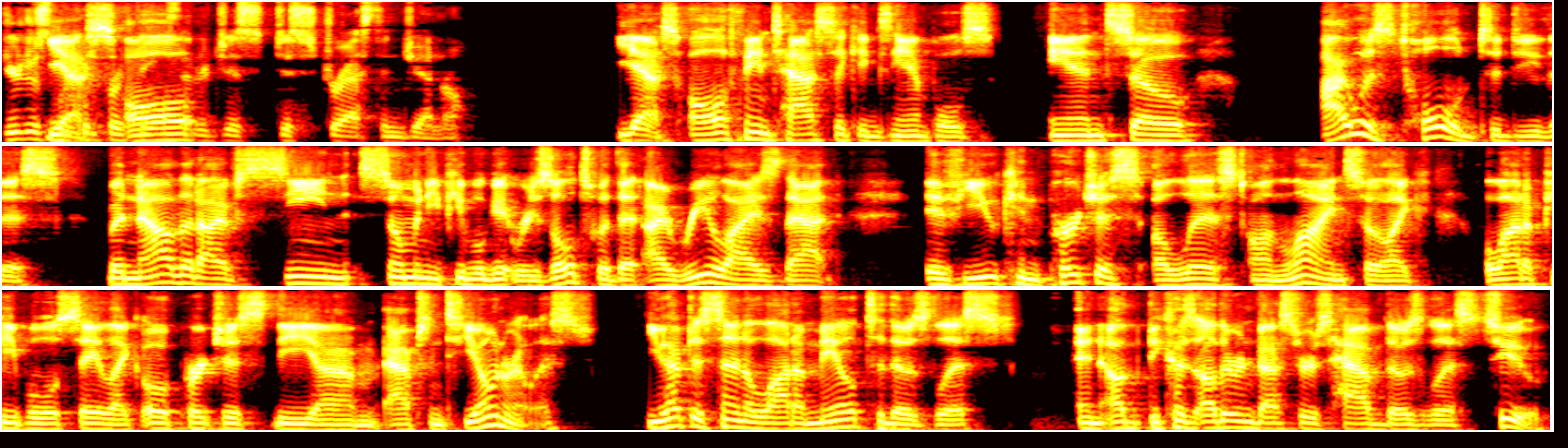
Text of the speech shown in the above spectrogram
You're just Yes, looking for all- things that are just distressed in general. Yes, all fantastic examples. And so I was told to do this, but now that I've seen so many people get results with it, I realize that if you can purchase a list online, so like a lot of people will say, like, oh, purchase the um, absentee owner list. You have to send a lot of mail to those lists, and uh, because other investors have those lists too.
